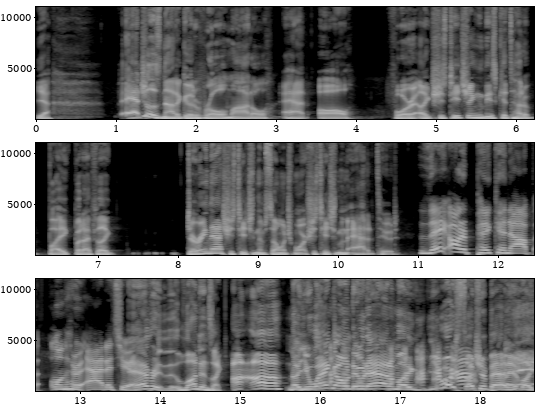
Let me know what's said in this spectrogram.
Yeah, Angela's not a good role model at all. For like, she's teaching these kids how to bike, but I feel like during that, she's teaching them so much more. She's teaching them attitude. They are picking up on her attitude. Every London's like, uh, uh no, you ain't gonna do that. I'm like, you are such a bad hit. Like,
